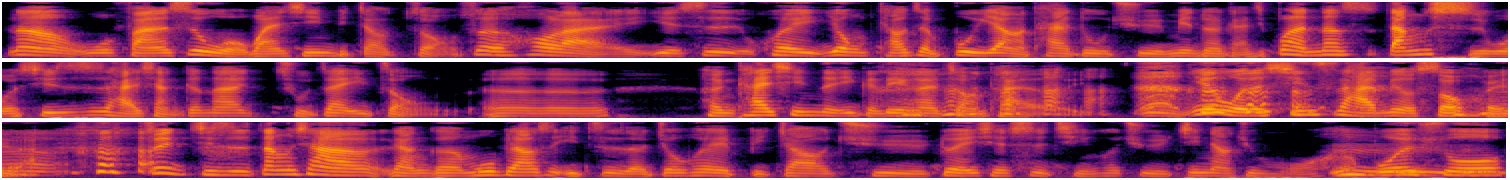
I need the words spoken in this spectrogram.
那我反而是我玩心比较重，所以后来也是会用调整不一样的态度去面对感情。不然当时当时我其实是还想跟他处在一种呃。很开心的一个恋爱状态而已，嗯，因为我的心思还没有收回来，所以其实当下两个目标是一致的，就会比较去对一些事情会去尽量去磨合，不会说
